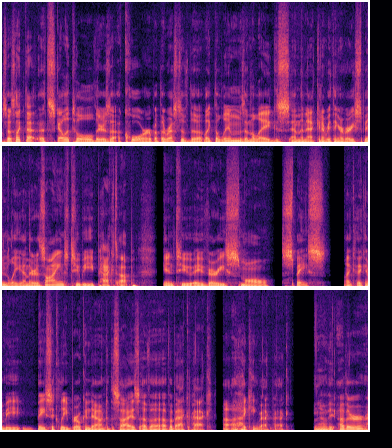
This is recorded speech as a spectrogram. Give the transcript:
So it's like that it's skeletal. There's a core, but the rest of the like the limbs and the legs and the neck and everything are very spindly, and they're designed to be packed up into a very small space. Like they can be basically broken down to the size of a of a backpack, uh, a hiking backpack. Now the other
